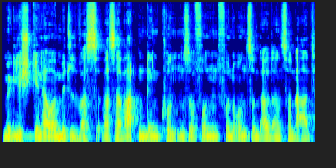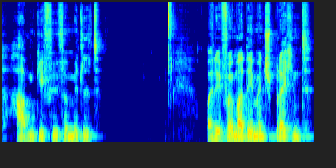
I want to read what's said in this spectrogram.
möglichst genau ermittelt, was, was erwarten denn Kunden so von, von uns und auch dann so eine Art Habengefühl vermittelt. Eure Firma dementsprechend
